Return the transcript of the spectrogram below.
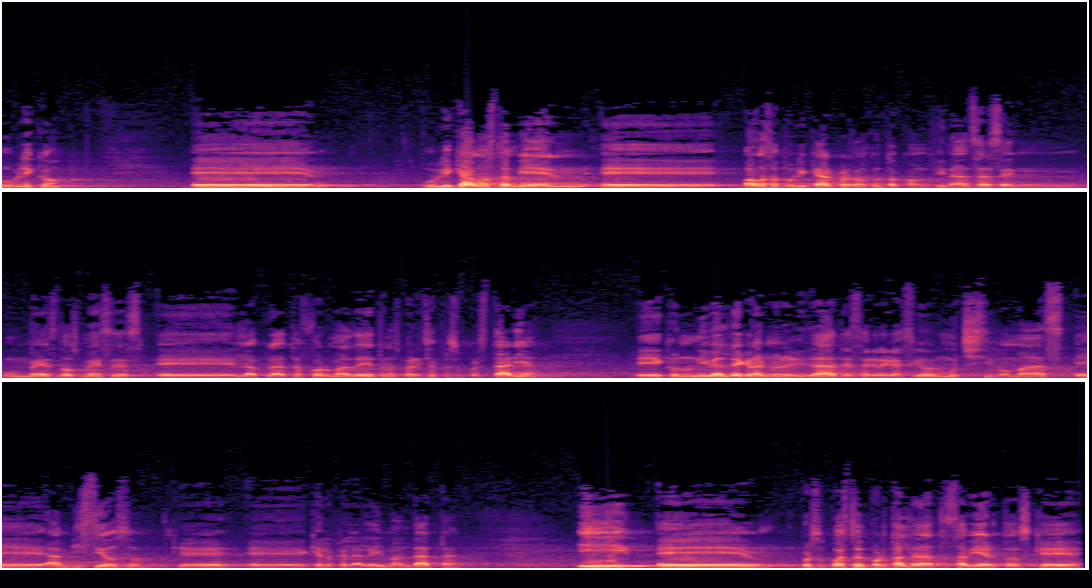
público. Publicamos también, eh, vamos a publicar, perdón, junto con Finanzas en un mes, dos meses, la plataforma de transparencia presupuestaria eh, con un nivel de granularidad, desagregación muchísimo más eh, ambicioso eh, que, lo que la ley mandata. Y, por supuesto, el portal de datos abiertos, que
